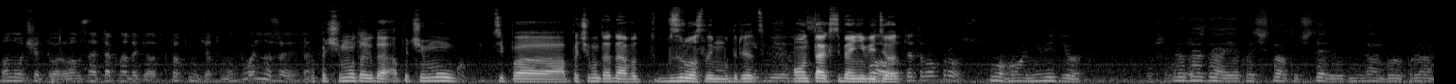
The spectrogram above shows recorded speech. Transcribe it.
он учит Тору, он знает, так надо делать. Кто-то не делает, ему больно за это. А почему тогда, а почему, типа, а почему тогда вот взрослый мудрец, он так себя не ведет? Вот это вопрос. Ого, не ведет. Потому что он Да, да, взрослый. да, я прочитал, тут читали, вот недавно было про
